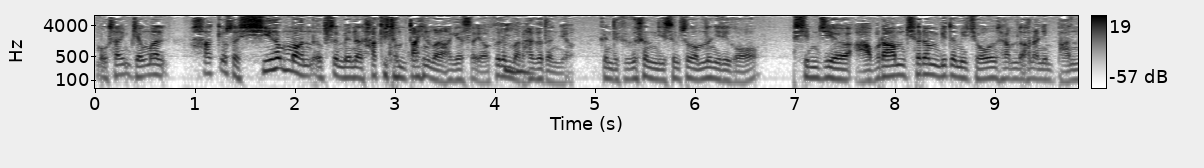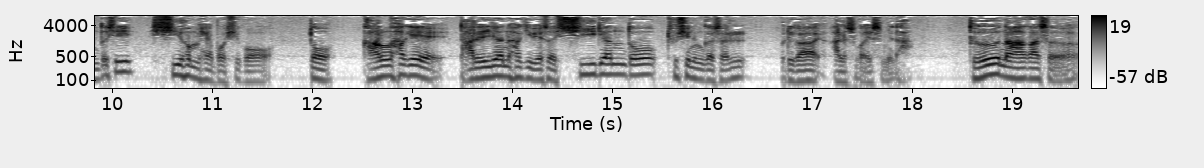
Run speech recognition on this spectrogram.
목사님 정말 학교에서 시험만 없으면 학교 좀 다닐만 하겠어요. 그런 음. 말 하거든요. 근데 그것은 있을 수 없는 일이고 심지어 아브라함처럼 믿음이 좋은 사람도 하나님 반드시 시험해 보시고 또 강하게 단련하기 위해서 시련도 주시는 것을 우리가 알 수가 있습니다. 더 나아가서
